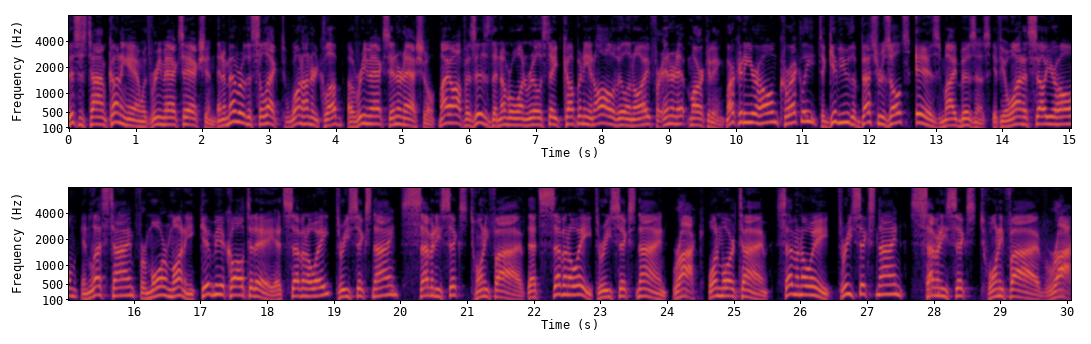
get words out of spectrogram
This is Tom Cunningham with REMAX Action and a member of the Select 100 Club of REMAX International. My office is the number one real estate company in all of Illinois for internet marketing. Marketing your home correctly to give you the best results is my business. If you want to sell your home in less time for more money, give me a call today at 708 369 7625. That's 708 369 Rock. One more time 708 369 7625. Rock.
